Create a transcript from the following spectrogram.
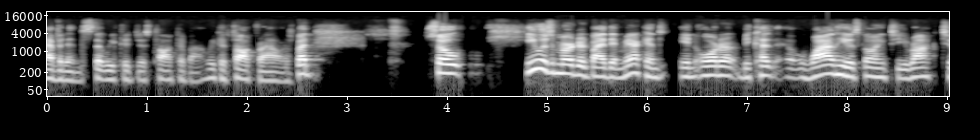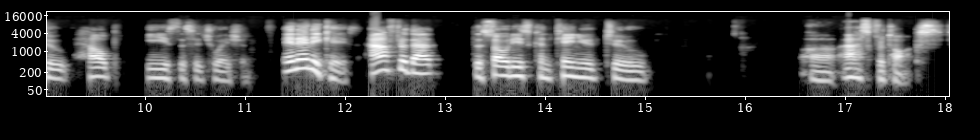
evidence that we could just talk about. We could talk for hours, but so he was murdered by the Americans in order because while he was going to Iraq to help ease the situation. In any case, after that, the Saudis continued to uh, ask for talks,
